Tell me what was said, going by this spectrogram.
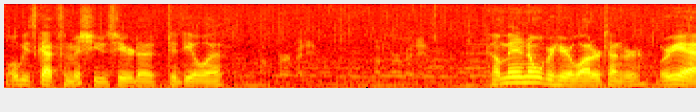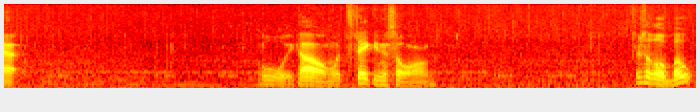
Moby's got some issues here to, to deal with. Come in over here, Water Tender. Where you at? Holy cow, what's taking you so long? There's a little boat.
